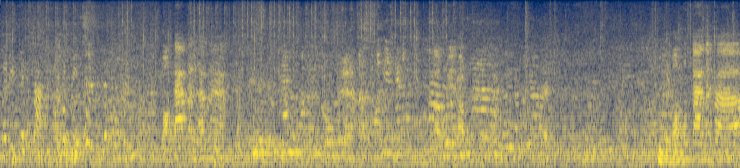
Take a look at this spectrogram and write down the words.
ไม่ได้ไม่ได้ตัดไม่ได้ติด มองตากันครับนะเอาไปครับ มองตรงกลางนะครับ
